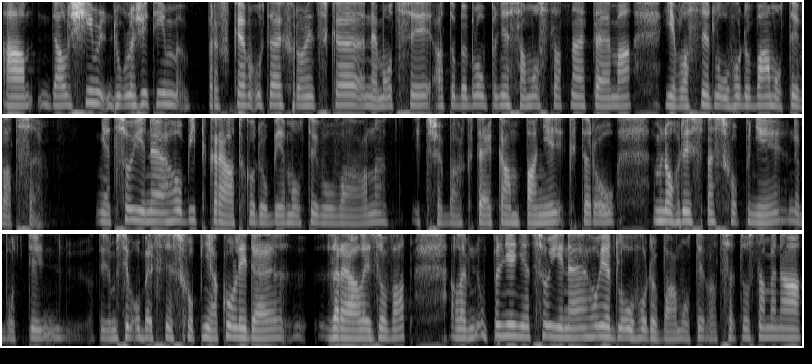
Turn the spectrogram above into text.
A dalším důležitým prvkem u té chronické nemoci, a to by bylo úplně samostatné téma, je vlastně dlouhodobá motivace něco jiného být krátkodobě motivován, i třeba k té kampani, kterou mnohdy jsme schopni, nebo ty, ty myslím obecně schopni jako lidé zrealizovat, ale úplně něco jiného je dlouhodobá motivace. To znamená,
